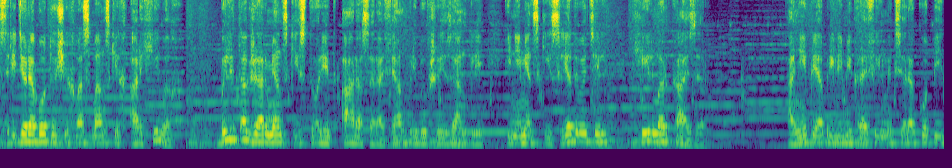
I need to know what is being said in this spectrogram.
Среди работающих в османских архивах были также армянский историк Ара Сарафян, прибывший из Англии, и немецкий исследователь Хильмар Кайзер. Они приобрели микрофильмы ксерокопии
